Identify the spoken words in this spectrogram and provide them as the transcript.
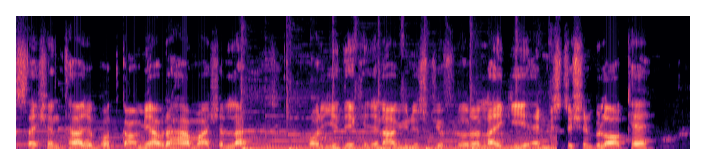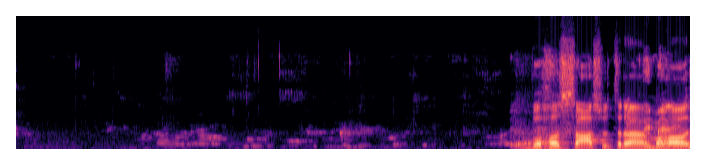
सेशन था जो बहुत कामयाब रहा माशाल्लाह। और ये देखें जनाब यूनिवर्सिटी ऑफ़ फ्लोरालाई की एडमिनिस्ट्रेशन ब्लॉक है। बहुत साफ़ सुथरा माहौल।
